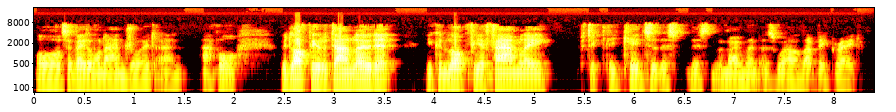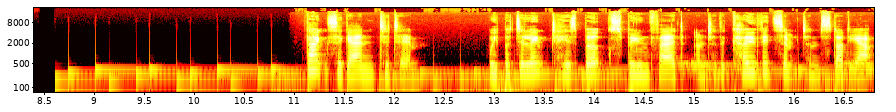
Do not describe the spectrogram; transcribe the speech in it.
or it's available on Android and Apple. We'd love people to download it. You can log for your family, particularly kids at this, this moment as well. That'd be great. Thanks again to Tim. We put a link to his book Spoonfed and to the COVID Symptoms Study app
